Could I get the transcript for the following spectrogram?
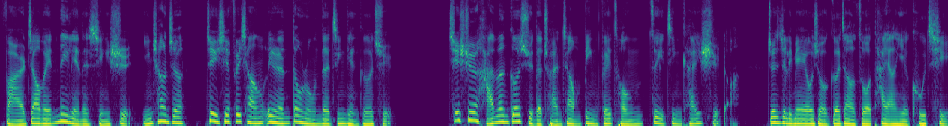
反而较为内敛的形式吟唱着这些非常令人动容的经典歌曲。其实韩文歌曲的传唱并非从最近开始的，专辑里面有首歌叫做《太阳也哭泣》，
